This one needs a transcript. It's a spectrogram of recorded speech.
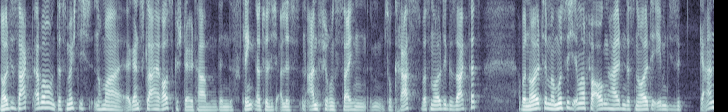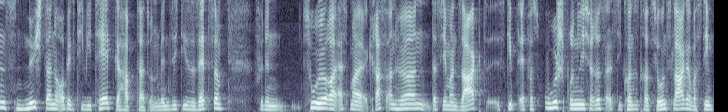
Nolte sagt aber, und das möchte ich nochmal ganz klar herausgestellt haben, denn das klingt natürlich alles in Anführungszeichen so krass, was Nolte gesagt hat. Aber Nolte, man muss sich immer vor Augen halten, dass Nolte eben diese ganz nüchterne Objektivität gehabt hat. Und wenn sich diese Sätze für den Zuhörer erstmal krass anhören, dass jemand sagt, es gibt etwas Ursprünglicheres als die Konzentrationslager, was dem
